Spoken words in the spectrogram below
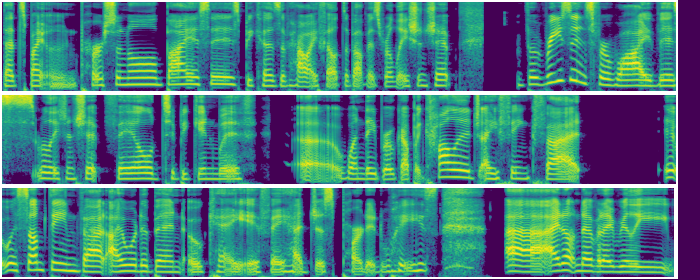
that's my own personal biases because of how I felt about this relationship. The reasons for why this relationship failed to begin with uh, when they broke up in college, I think that it was something that I would have been okay if they had just parted ways. Uh, I don't know, but I really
